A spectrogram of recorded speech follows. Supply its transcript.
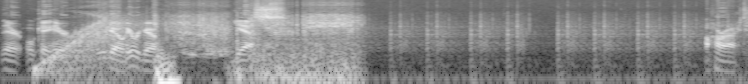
There. Okay, here. Here we go. Here we go. Yes. Alright.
